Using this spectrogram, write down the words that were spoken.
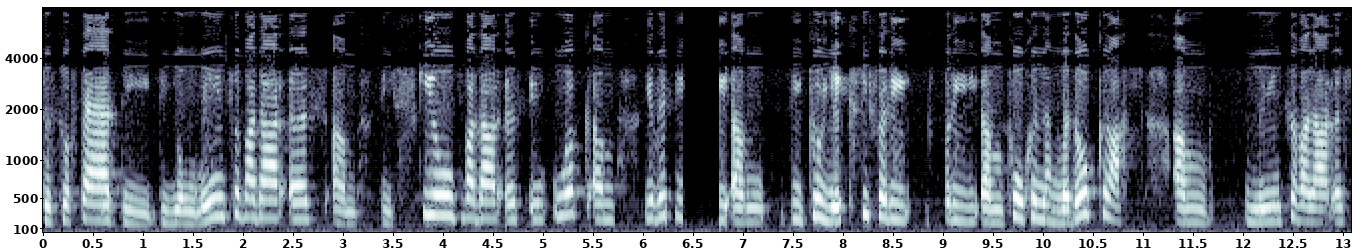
dis sover die die jong mense wat daar is, um die skills wat daar is en ook um jy weet die, die um die projeksie vir die vir die um volgende middelklas um mense wat daar is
